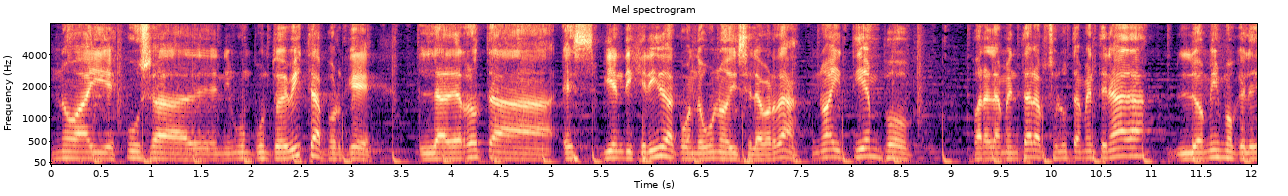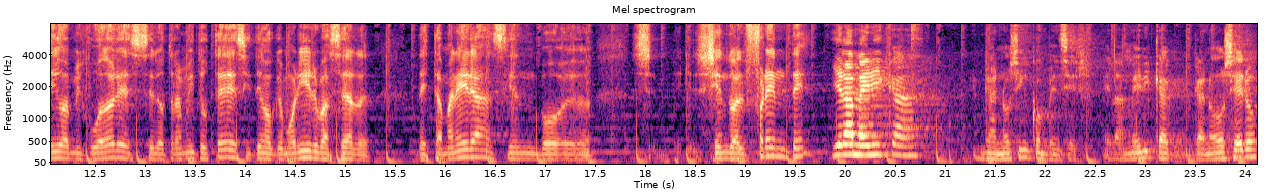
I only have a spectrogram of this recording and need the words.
No hay excusa de ningún punto de vista porque la derrota es bien digerida cuando uno dice la verdad. No hay tiempo para lamentar absolutamente nada. Lo mismo que le digo a mis jugadores se lo transmito a ustedes. Si tengo que morir va a ser de esta manera, siendo, eh, siendo al frente. Y el América ganó sin convencer. El América ganó 2-0,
